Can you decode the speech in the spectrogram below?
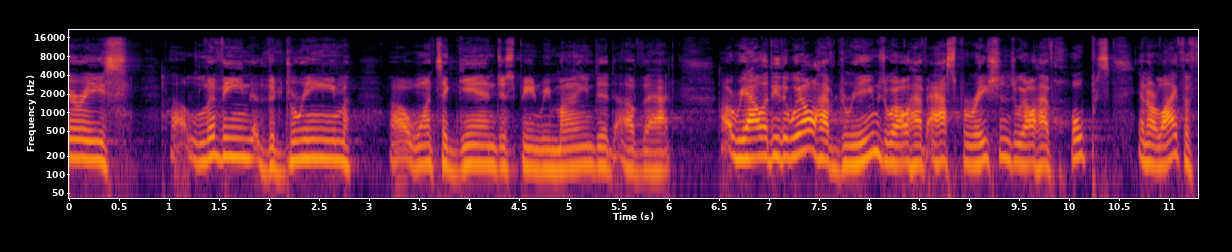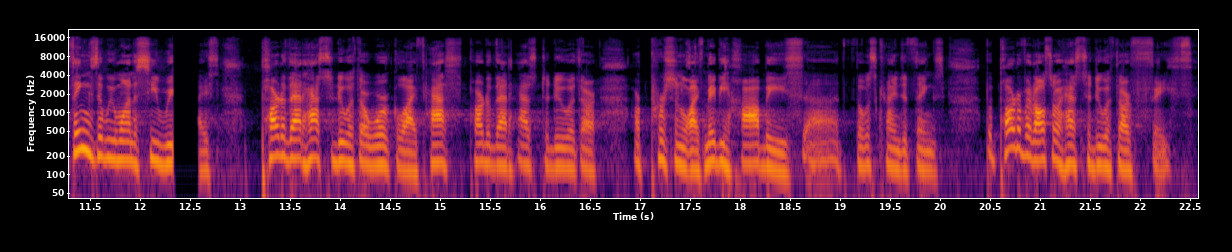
series, uh, Living the Dream. Uh, once again, just being reminded of that uh, reality that we all have dreams, we all have aspirations, we all have hopes in our life of things that we want to see realized. Part of that has to do with our work life. Has, part of that has to do with our, our personal life, maybe hobbies, uh, those kinds of things. But part of it also has to do with our faith.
